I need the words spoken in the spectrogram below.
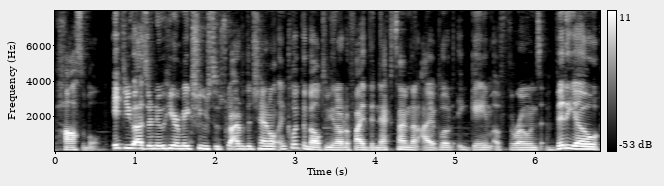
possible. If you guys are new here make sure you subscribe to the channel and click the bell to be notified the next time that I upload a Game of Thrones video.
